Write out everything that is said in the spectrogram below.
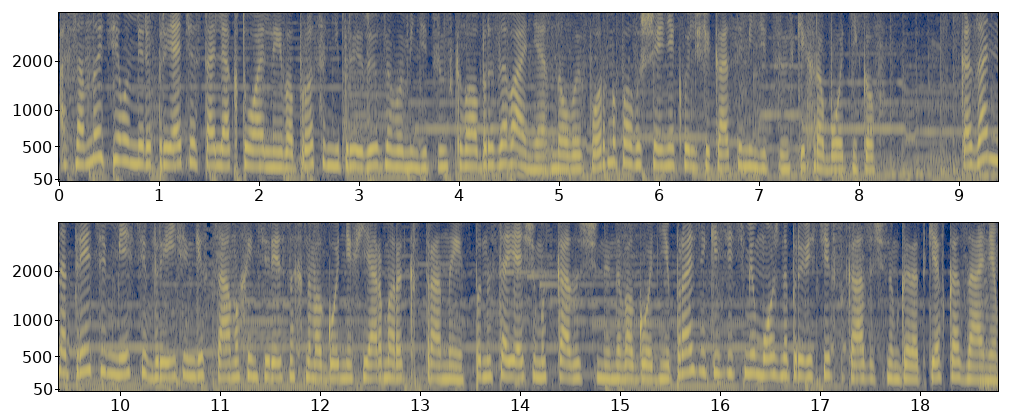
Основной темой мероприятия стали актуальные вопросы непрерывного медицинского образования, новые формы повышения квалификации медицинских работников. Казань на третьем месте в рейтинге самых интересных новогодних ярмарок страны. По-настоящему сказочные новогодние праздники с детьми можно провести в сказочном городке в Казани.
